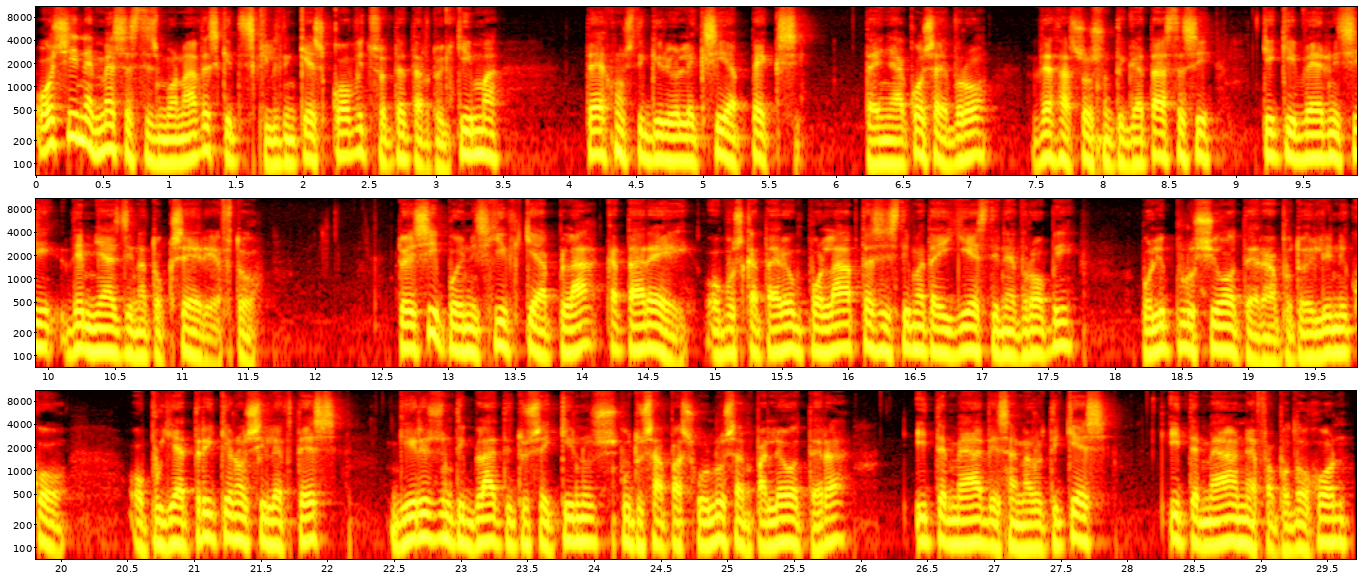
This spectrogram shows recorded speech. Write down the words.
Όσοι είναι μέσα στις μονάδες και τις κλινικές COVID στο τέταρτο κύμα, τα έχουν στην κυριολεξία παίξει. Τα 900 ευρώ δεν θα σώσουν την κατάσταση και η κυβέρνηση δεν μοιάζει να το ξέρει αυτό. Το ΕΣΥ που ενισχύθηκε απλά καταραίει, όπως καταραίουν πολλά από τα συστήματα υγείας στην Ευρώπη, πολύ πλουσιότερα από το ελληνικό, όπου γιατροί και νοσηλευτές γυρίζουν την πλάτη τους εκείνους που τους απασχολούσαν παλαιότερα, είτε με άδειες αναρωτικές, είτε με άνευ αποδοχών,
